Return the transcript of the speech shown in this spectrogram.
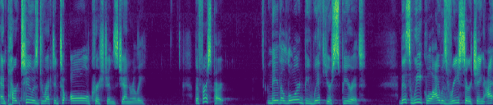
and part two is directed to all Christians generally. The first part, may the Lord be with your spirit. This week, while I was researching, I,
